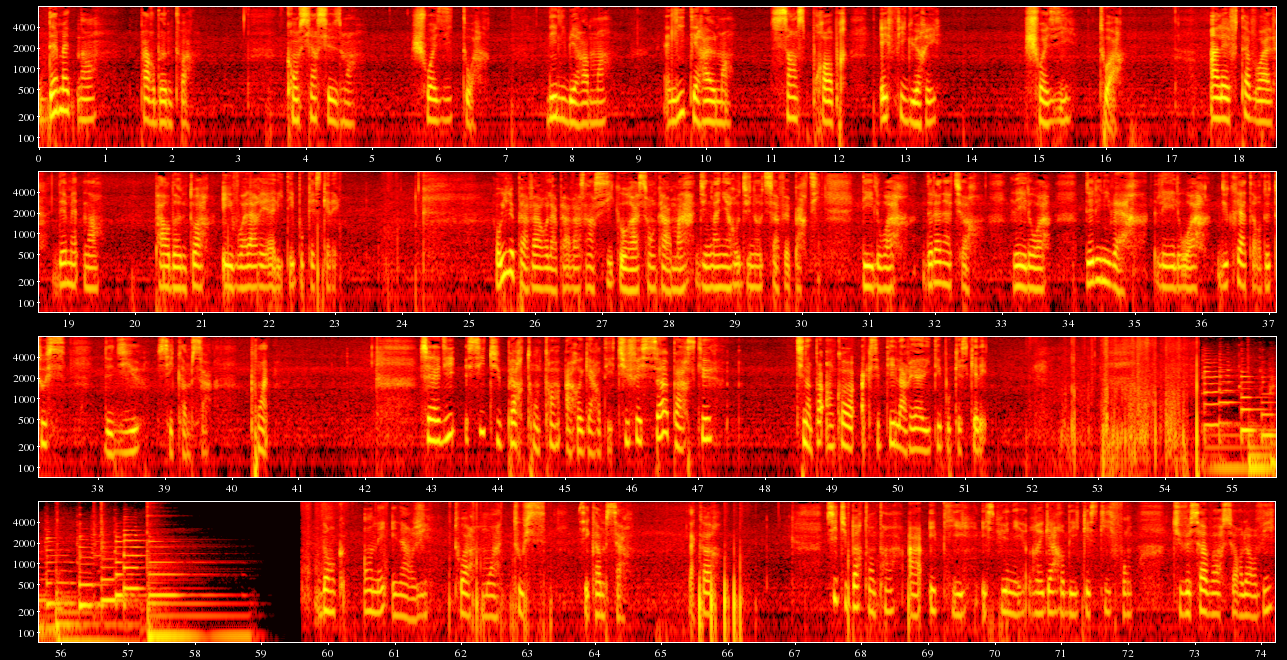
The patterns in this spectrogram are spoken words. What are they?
Dès maintenant, pardonne-toi. Consciencieusement. Choisis-toi. Délibérément. Littéralement. Sens propre et figuré. Choisis-toi. Enlève ta voile dès maintenant. Pardonne-toi et vois la réalité pour qu'est-ce qu'elle est. Oui, le pervers ou la perverse narcissique aura son karma d'une manière ou d'une autre. Ça fait partie des lois de la nature, les lois de l'univers, les lois du Créateur de tous, de Dieu. C'est comme ça. Point. Cela dit, si tu perds ton temps à regarder, tu fais ça parce que tu n'as pas encore accepté la réalité pour qu'est-ce qu'elle est. Donc, on est énergie. Toi, moi, tous. C'est comme ça. D'accord? Si tu perds ton temps à épier, espionner, regarder qu'est-ce qu'ils font, tu veux savoir sur leur vie,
